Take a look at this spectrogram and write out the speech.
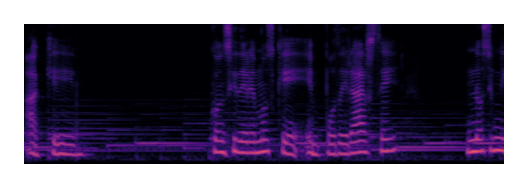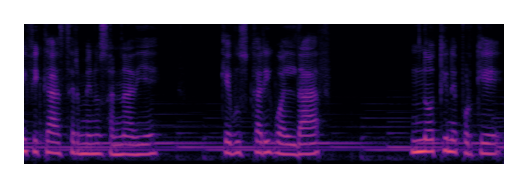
a que consideremos que empoderarse no significa hacer menos a nadie, que buscar igualdad no tiene por qué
